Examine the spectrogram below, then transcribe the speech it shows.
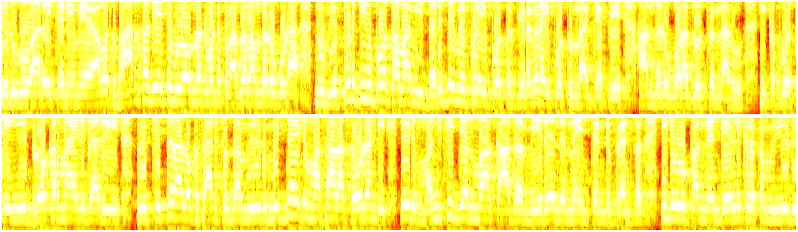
తెలుగు వారైతేనేమి యావత్ భారతదేశంలో ఉన్నటువంటి ప్రజలందరూ కూడా నువ్వెప్పుడు దిగిపోతావా నీ దరిద్రం ఎప్పుడైపోతా విరగడైపోతుందా అని చెప్పి అందరూ కూడా చూస్తున్నారు. ఇకపోతే ఈ బ్రోకర్ నాయుడు గారి చిత్రాలు ఒకసారి చూద్దాం. వీడు మిడ్ నైట్ మసాలా చూడండి. వీడు మనిషి జన్మ కాదా మీరే నిర్ణయించండి ఫ్రెండ్స్. ఇది పన్నెండు పన్నెండేళ్ళ క్రితం వీడు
